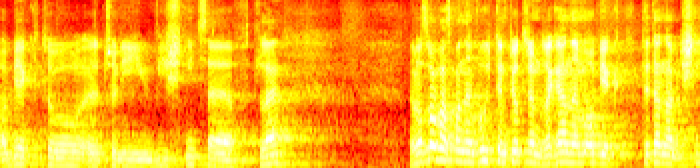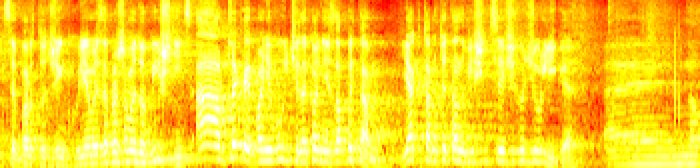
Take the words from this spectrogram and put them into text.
obiektu, y, czyli Wisznice w tle. Rozmowa z panem wójtem Piotrem Draganem, obiekt Tytana Wisznice, bardzo dziękujemy. Zapraszamy do Wisznic. A, czekaj panie wójcie, na koniec zapytam. Jak tam Tytan Wisznice, jeśli chodzi o ligę? E, No,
